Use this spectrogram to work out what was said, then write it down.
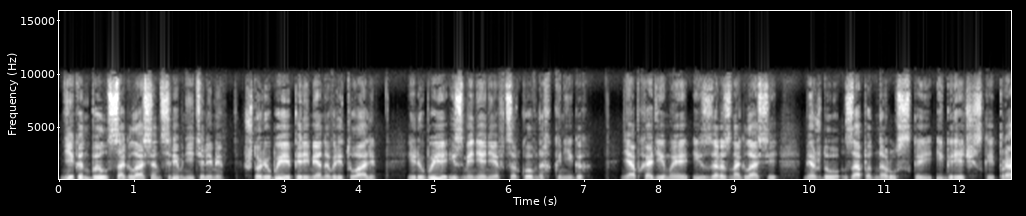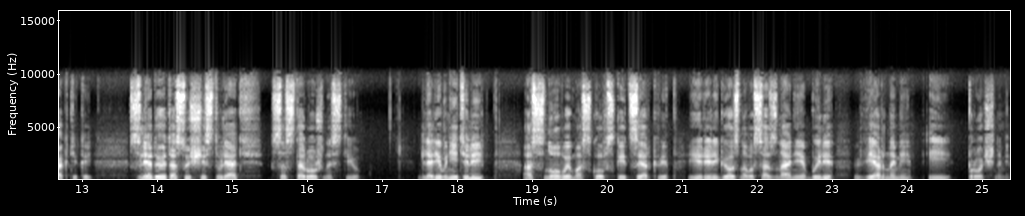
Никон был согласен с ревнителями, что любые перемены в ритуале и любые изменения в церковных книгах, необходимые из-за разногласий между западно-русской и греческой практикой, следует осуществлять с осторожностью. Для ревнителей основы Московской Церкви и религиозного сознания были верными и прочными.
